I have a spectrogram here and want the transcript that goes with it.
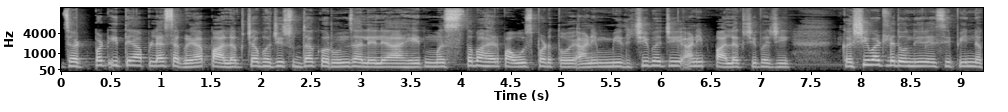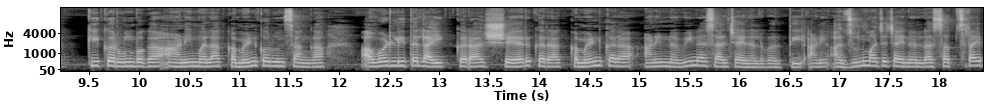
झटपट इथे आपल्या सगळ्या पालकच्या भजीसुद्धा करून झालेल्या आहेत. मस्त बाहेर पाऊस पडतो आहे आणि मिरची भजी आणि पालकची भजी. कशी वाटली दोन्ही रेसिपी नक्की करून बघा आणि मला कमेंट करून सांगा. आवडली तर लाईक करा शेअर करा कमेंट करा आणि नवीन असाल चॅनलवरती आणि अजून माझ्या चॅनलला सबस्क्राईब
